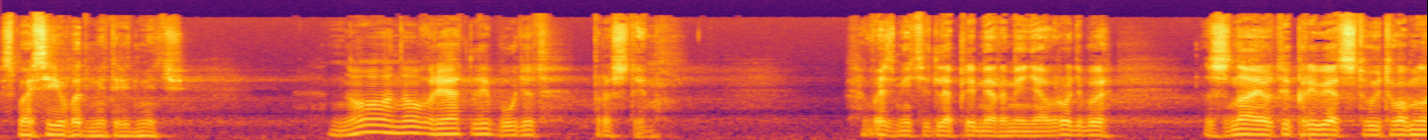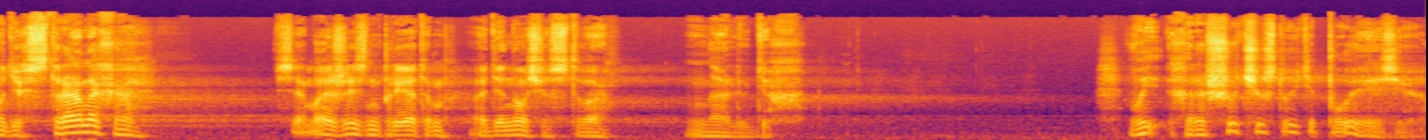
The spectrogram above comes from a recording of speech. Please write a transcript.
Спасибо, Дмитрий Дмитриевич. Но оно вряд ли будет простым. Возьмите для примера меня. Вроде бы знают и приветствуют во многих странах, а вся моя жизнь при этом одиночество на людях. Вы хорошо чувствуете поэзию.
